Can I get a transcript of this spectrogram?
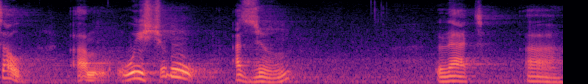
So um, we shouldn't assume that uh,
